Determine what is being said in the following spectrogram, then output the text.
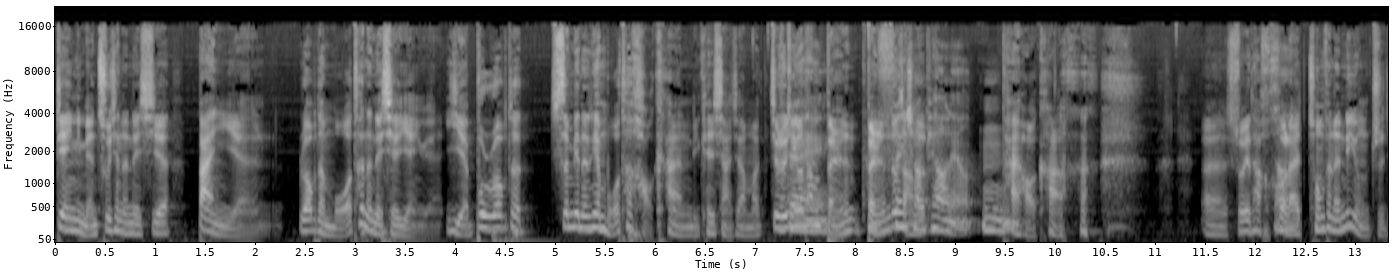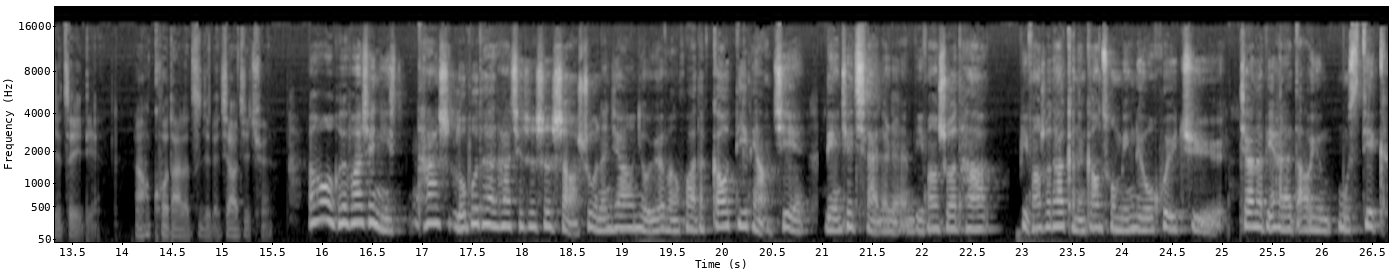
电影里面出现的那些扮演 Robert 模特的那些演员，也不如 Robert 身边的那些模特好看。你可以想象吗？就是因为他们本人本人都长得漂亮，嗯，太好看了。呃，所以他后来充分的利用自己这一点，然后扩大了自己的交际圈。然后我会发现，你他是罗伯特，他其实是少数能将纽约文化的高低两界连接起来的人。比方说他，比方说他可能刚从名流汇聚加勒比海的岛屿穆斯蒂克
